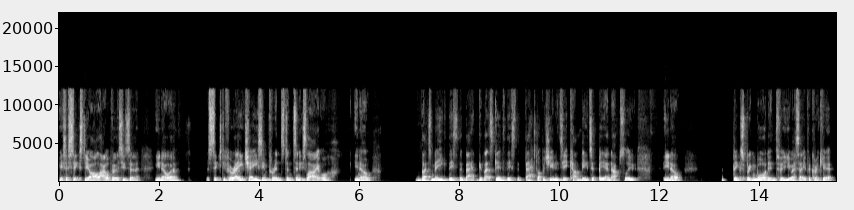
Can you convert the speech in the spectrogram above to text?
it's a 60 all out versus a you know a 60 for eight chasing for instance and it's like oh you know, let's make this the best. Let's give this the best opportunity it can be to be an absolute, you know, big springboard into USA for cricket.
